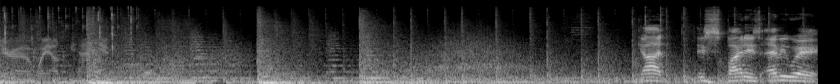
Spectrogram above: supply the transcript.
You're uh, way out behind you. God, there's spiders everywhere.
